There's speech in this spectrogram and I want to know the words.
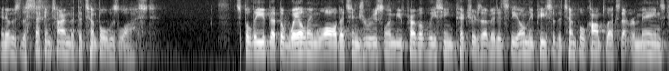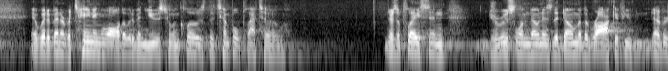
and it was the second time that the temple was lost. It's believed that the Wailing Wall that's in Jerusalem, you've probably seen pictures of it, it's the only piece of the temple complex that remains. It would have been a retaining wall that would have been used to enclose the temple plateau. There's a place in Jerusalem known as the Dome of the Rock. If you've, ever,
